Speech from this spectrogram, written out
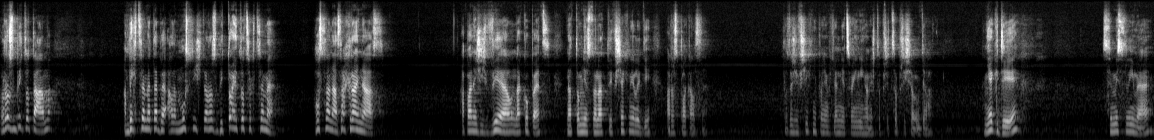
Rozbi to tam a my chceme tebe, ale musíš to rozbit, to je to, co chceme. Hosana, zachraň nás. A pan Ježíš vyjel na kopec, na to město, na ty všechny lidi a rozplakal se. Protože všichni po něm chtěli něco jiného, než to, co přišel udělat. Někdy si myslíme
